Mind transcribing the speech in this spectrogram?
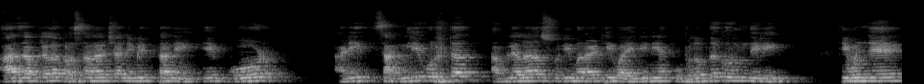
आज आपल्याला प्रसाराच्या निमित्ताने एक गोड आणि चांगली गोष्ट आपल्याला सोनी मराठी वाहिनीने उपलब्ध करून दिली. ती म्हणजे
